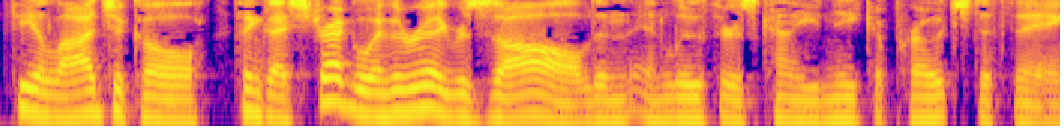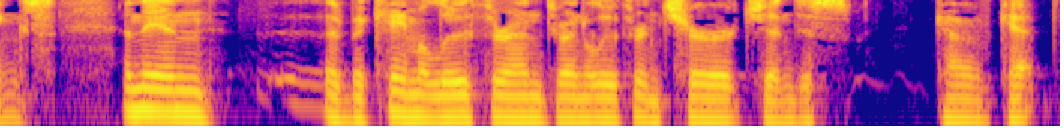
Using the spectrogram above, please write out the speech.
theological things I struggle with are really resolved in, in Luther's kind of unique approach to things. And then I became a Lutheran, joined the Lutheran church and just kind of kept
